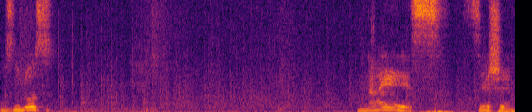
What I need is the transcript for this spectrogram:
Was ist denn los? Nice. Sehr schön.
